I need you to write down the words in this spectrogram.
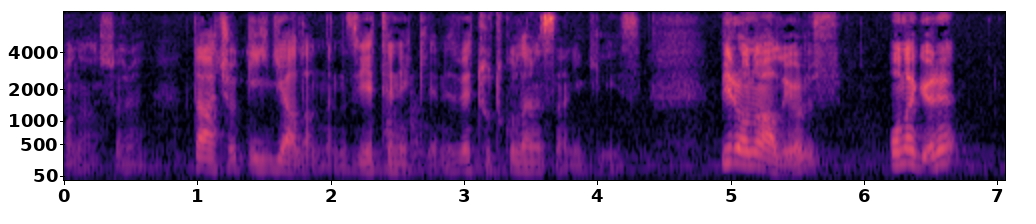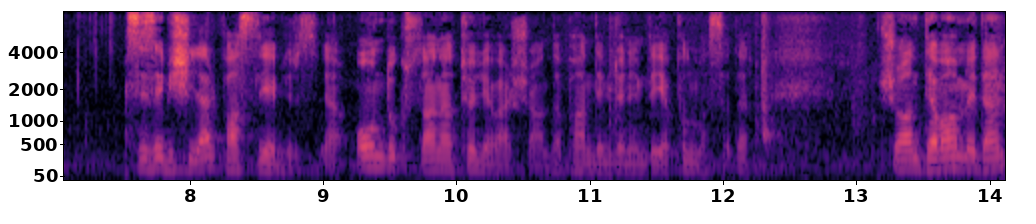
ondan sonra. Daha çok ilgi alanlarınız, yetenekleriniz ve tutkularınızla ilgiliyiz. Bir onu alıyoruz. Ona göre size bir şeyler paslayabiliriz. Yani 19 tane atölye var şu anda pandemi döneminde yapılmasa da. Şu an devam eden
